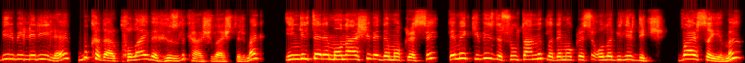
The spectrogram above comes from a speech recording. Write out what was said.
birbirleriyle bu kadar kolay ve hızlı karşılaştırmak İngiltere monarşi ve demokrasi demek ki biz de sultanlıkla demokrasi olabilirdik varsayımı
